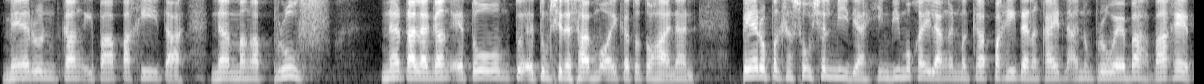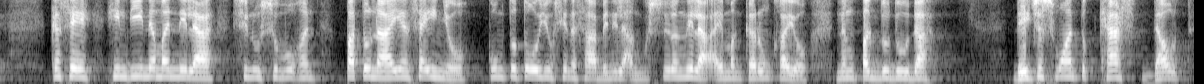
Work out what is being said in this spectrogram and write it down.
Meron kang ipapakita na mga proof na talagang itong, itong sinasabi mo ay katotohanan. Pero pag sa social media, hindi mo kailangan magkapakita ng kahit na anong pruweba. Bakit? Kasi hindi naman nila sinusubukan patunayan sa inyo kung totoo yung sinasabi nila. Ang gusto lang nila ay magkaroon kayo ng pagdududa. They just want to cast doubt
